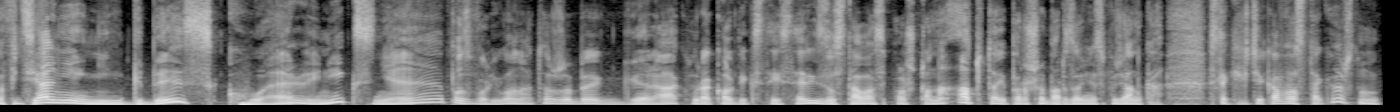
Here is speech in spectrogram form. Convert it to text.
Oficjalnie nigdy Square Enix nie pozwoliło na to, żeby gra, którakolwiek z tej serii została spolszczona. A tutaj proszę bardzo, niespodzianka. Z takich ciekawostek, zresztą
